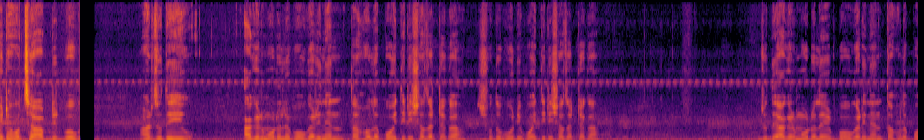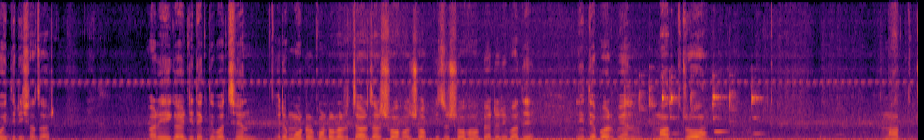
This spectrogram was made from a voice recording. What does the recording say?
এটা হচ্ছে আপডেট বউ আর যদি আগের মডেলের বউ গাড়ি নেন, তাহলে পঁয়ত্রিশ হাজার টাকা, শুধু বডি পঁয়ত্রিশ হাজার টাকা। যদি আগের মডেলের বউ গাড়ি নেন, তাহলে পঁয়ত্রিশ হাজার। আর এই গাড়িটি দেখতে পাচ্ছেন, এটা মোটর কন্ট্রোলার, চার্জার সহ সব কিছু সহ, ব্যাটারি বাদে নিতে পারবেন। মাত্র মাত্র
